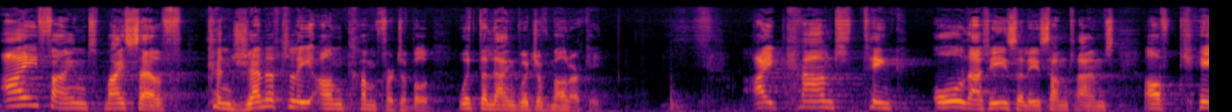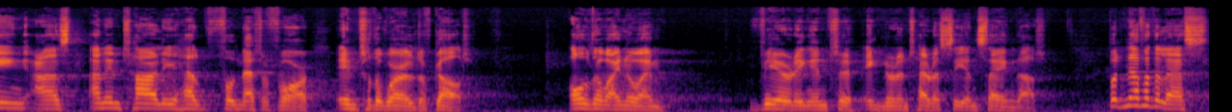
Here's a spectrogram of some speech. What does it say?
I find myself congenitally uncomfortable with the language of monarchy. I can't think all that easily sometimes of king as an entirely helpful metaphor into the world of God. Although I know I'm veering into ignorant heresy in saying that. But nevertheless,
